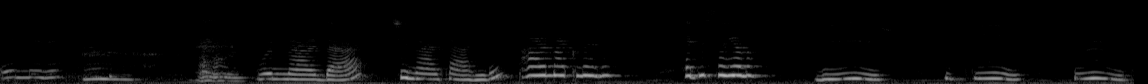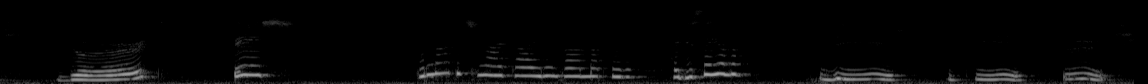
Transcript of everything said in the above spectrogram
Ellerim. Bunlar da Çınar Tahir'in parmakları. Hadi sayalım. Bir, iki, üç, dört, beş. Bunlar da Çınar Tahir'in parmakları. Hadi sayalım. Bir, iki, üç,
